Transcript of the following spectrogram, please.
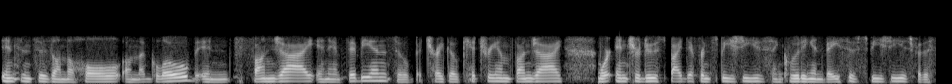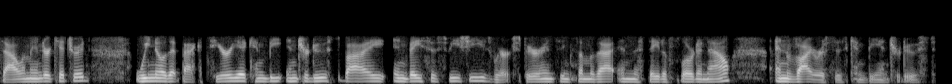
instances on the whole on the globe in fungi and amphibians, so Batrachochytrium fungi were introduced by different species, including invasive species for the salamander chytrid. We know that bacteria can be introduced by invasive species. We're experiencing some of that in the state of Florida now, and viruses can be introduced.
